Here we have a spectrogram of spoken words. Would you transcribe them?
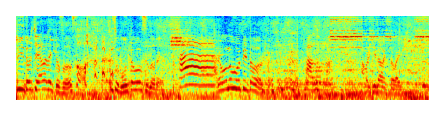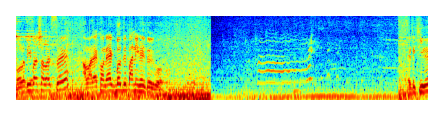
তুই তোর চেহারা দেখতেছস? কিছু বলতে বলছি তোরে। আরে অনুভূতি তোর। ভালো। আমার খিদা লাগছে ভাই। বলো পিপাসা লাগছে? আমার এখন এক বালতি পানি খাইতে হইব। এটা কি রে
